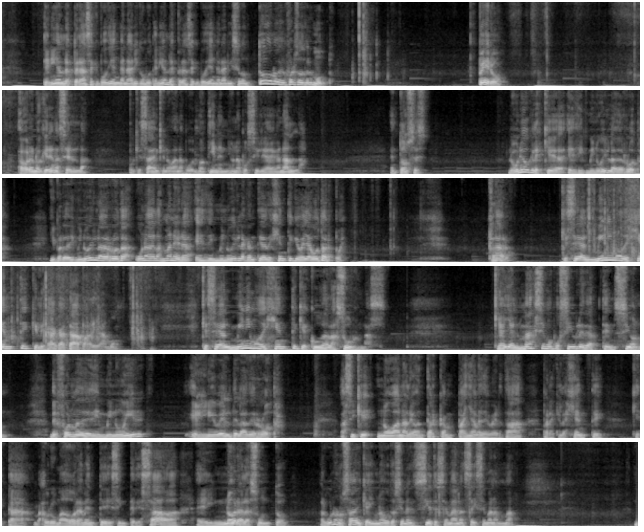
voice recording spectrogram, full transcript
tenían la esperanza que podían ganar y como tenían la esperanza que podían ganar, hicieron todos los esfuerzos del mundo. Pero, ahora no quieren hacerla porque saben que no, van a, no tienen ni una posibilidad de ganarla. Entonces, lo único que les queda es disminuir la derrota. Y para disminuir la derrota, una de las maneras es disminuir la cantidad de gente que vaya a votar, pues. Claro, que sea el mínimo de gente que les haga tapa, digamos. Que sea el mínimo de gente que acuda a las urnas. Que haya el máximo posible de abstención, de forma de disminuir el nivel de la derrota. Así que no van a levantar campaña de verdad para que la gente que está abrumadoramente desinteresada e ignora el asunto, algunos no saben que hay una votación en siete semanas, seis semanas más,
